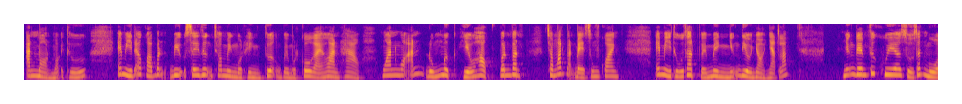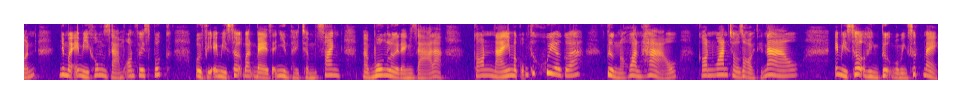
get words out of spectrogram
ăn mòn mọi thứ. Em ý đã quá bận bịu xây dựng cho mình một hình tượng về một cô gái hoàn hảo, ngoan ngoãn, đúng mực, hiếu học, vân vân trong mắt bạn bè xung quanh. Em ý thú thật với mình những điều nhỏ nhặt lắm. Những đêm thức khuya dù rất muốn nhưng mà em ý không dám on Facebook bởi vì em ý sợ bạn bè sẽ nhìn thấy chấm xanh mà buông lời đánh giá là con này mà cũng thức khuya cơ á, tưởng nó hoàn hảo, con ngoan trò giỏi thế nào. Em ý sợ hình tượng của mình sứt mẻ.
